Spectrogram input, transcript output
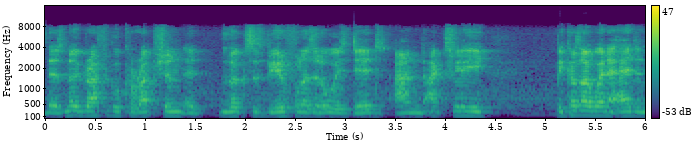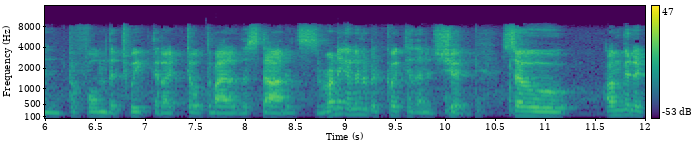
there's no graphical corruption. It looks as beautiful as it always did. And actually, because I went ahead and performed the tweak that I talked about at the start, it's running a little bit quicker than it should. So I'm going to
